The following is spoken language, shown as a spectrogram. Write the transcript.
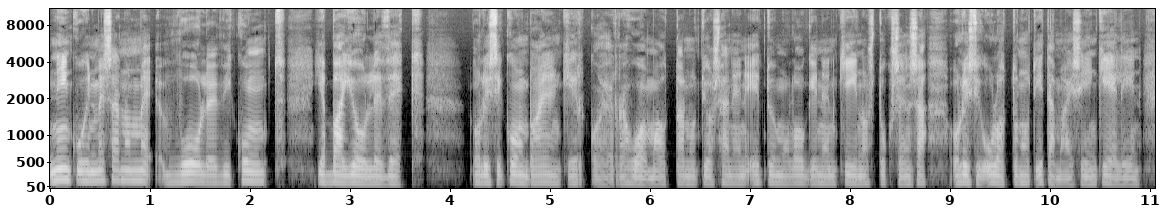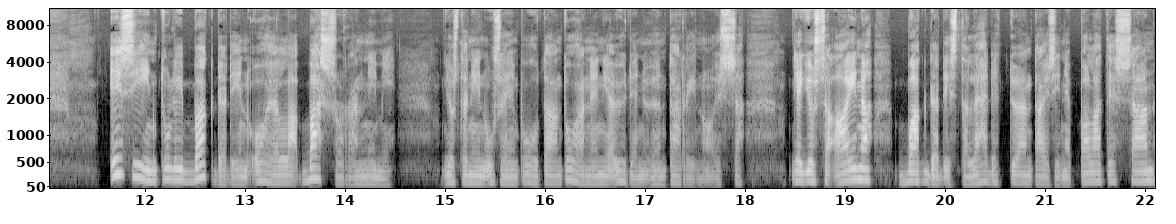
niin kuin me sanomme Vaux Vicomte ja Bayeux l'Évêque, olisi Combrain kirkkoherra huomauttanut, jos hänen etymologinen kiinnostuksensa olisi ulottunut itämaisiin kieliin. Esiin tuli Bagdadin ohella Bassoran nimi, josta niin usein puhutaan tuhannen ja yhden yön tarinoissa, ja jossa aina Bagdadista lähdettyään tai sinne palatessaan,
